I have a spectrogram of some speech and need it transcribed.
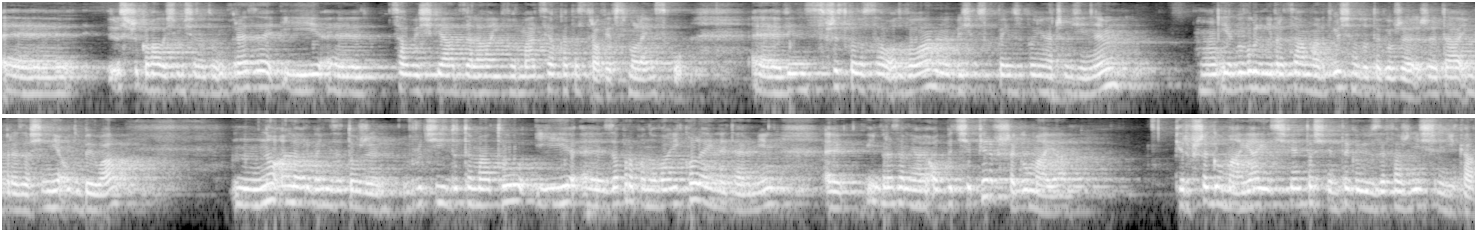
E, Szykowałyśmy się na tę imprezę i e, cały świat zalała informacja o katastrofie w Smoleńsku. E, Więc wszystko zostało odwołane, my byliśmy skupieni zupełnie na czymś innym. Mm, Jakby w ogóle nie wracałam nawet myślą do tego, że, że ta impreza się nie odbyła. Mm, No ale organizatorzy wrócili do tematu i zaproponowali kolejny termin. Impreza miała odbyć się 1 maja. 1 maja jest święto świętego Józefa Rzemieślnika.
